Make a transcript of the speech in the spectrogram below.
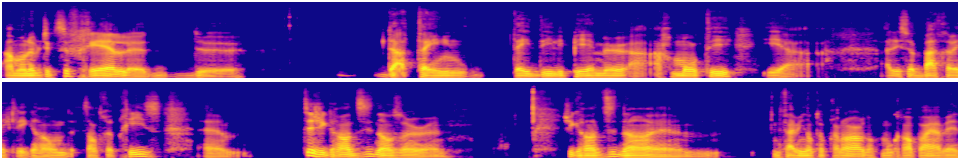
à mon objectif réel de d'atteindre d'aider les PME à, remonter et à, aller se battre avec les grandes entreprises. Euh, tu sais, j'ai grandi dans un... J'ai grandi dans euh, une famille d'entrepreneurs. Donc, mon grand-père avait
